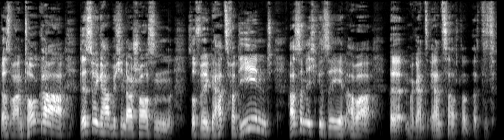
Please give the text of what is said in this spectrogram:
das war ein Tokra, deswegen habe ich ihn erschossen. So viel, der hat's verdient, hast du nicht gesehen. Aber äh, mal ganz ernsthaft, ne? das,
